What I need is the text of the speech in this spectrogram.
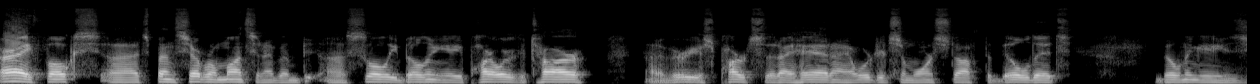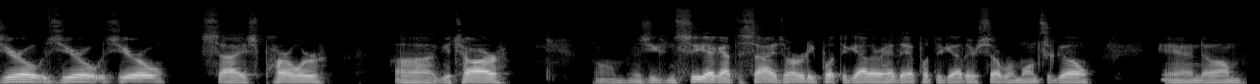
All right, folks. Uh, it's been several months, and I've been uh, slowly building a parlor guitar out of various parts that I had. I ordered some more stuff to build it. Building a zero zero zero size parlor uh, guitar. Um, as you can see, I got the sides already put together. I had that put together several months ago, and um,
